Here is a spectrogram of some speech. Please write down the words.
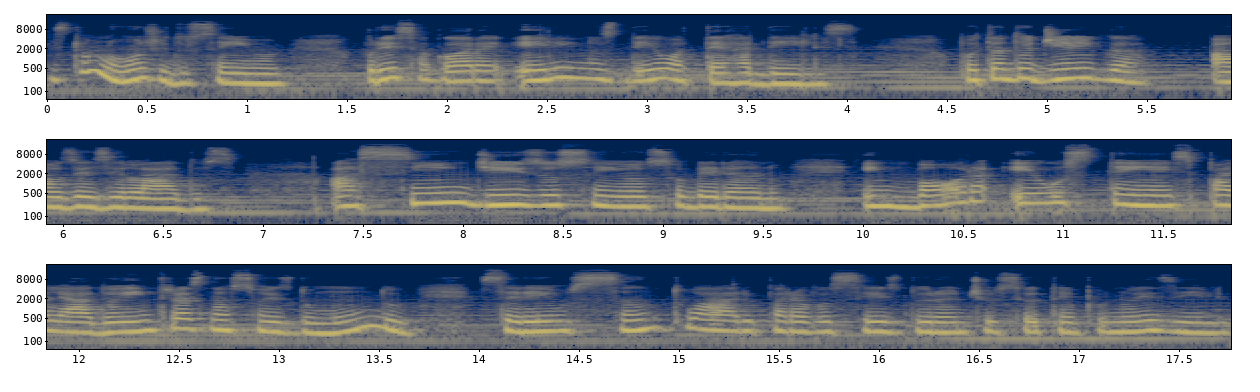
Estão longe do Senhor, por isso agora ele nos deu a terra deles. Portanto, diga aos exilados: Assim diz o Senhor soberano: embora eu os tenha espalhado entre as nações do mundo, serei um santuário para vocês durante o seu tempo no exílio.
